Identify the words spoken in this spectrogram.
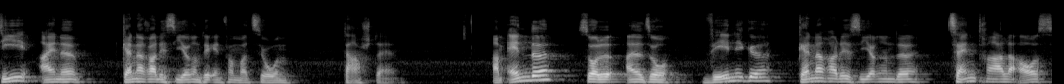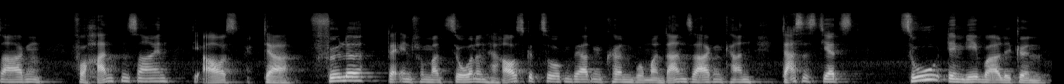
die eine generalisierende Information darstellen. Am Ende soll also wenige generalisierende zentrale Aussagen vorhanden sein, die aus der Fülle der Informationen herausgezogen werden können, wo man dann sagen kann, das ist jetzt zu dem jeweiligen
